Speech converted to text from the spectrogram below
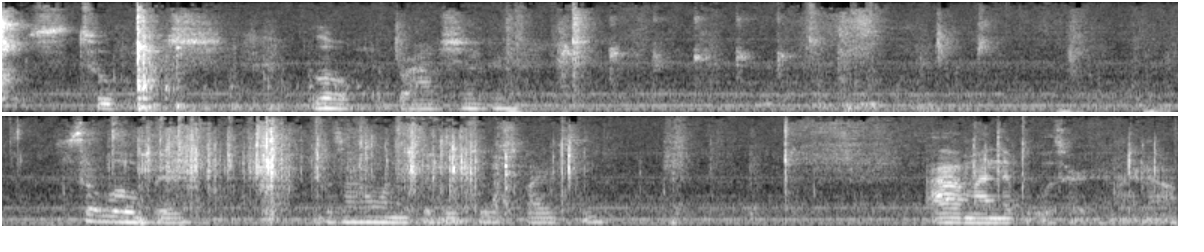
It's too much. A little bit of brown sugar. Just a little bit. Because I don't want it to be too spicy. Ah, my nipple was hurting right now.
